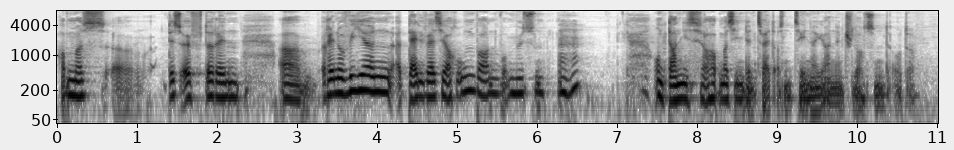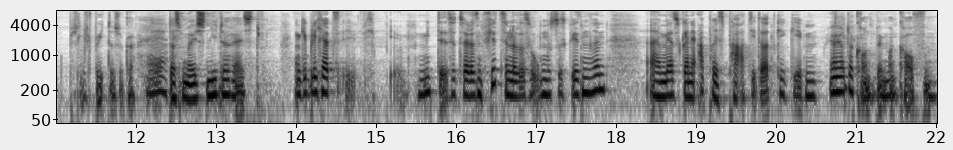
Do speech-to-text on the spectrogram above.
haben wir es äh, des Öfteren äh, renovieren, teilweise auch umbauen müssen. Und dann ist, hat man es in den 2010er Jahren entschlossen, oder ein bisschen später sogar, Ja. dass man es niederreißt. Angeblich hat Mitte, also 2014 oder so muss das gewesen sein, ähm, ja sogar eine Abrissparty dort gegeben. Ja, ja, da konnte man kaufen,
